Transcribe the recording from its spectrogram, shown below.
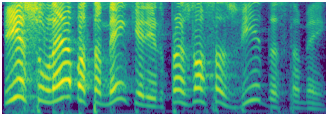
Isso leva também, querido, para as nossas vidas também.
